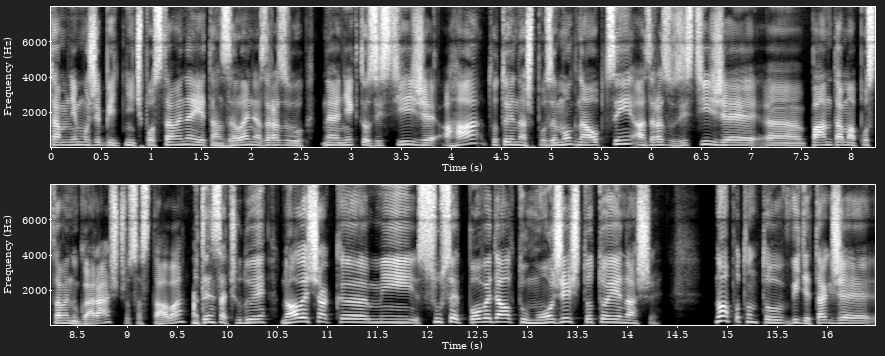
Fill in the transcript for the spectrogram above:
tam nemôže byť nič postavené, je tam zeleň a zrazu niekto zistí, že aha, toto je náš pozemok na obci a zrazu zistí, že pán tam má postavenú garáž, čo sa stáva a ten sa sa čuduje, no ale však e, mi sused povedal, tu môžeš, toto je naše. No a potom to vyjde tak, že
